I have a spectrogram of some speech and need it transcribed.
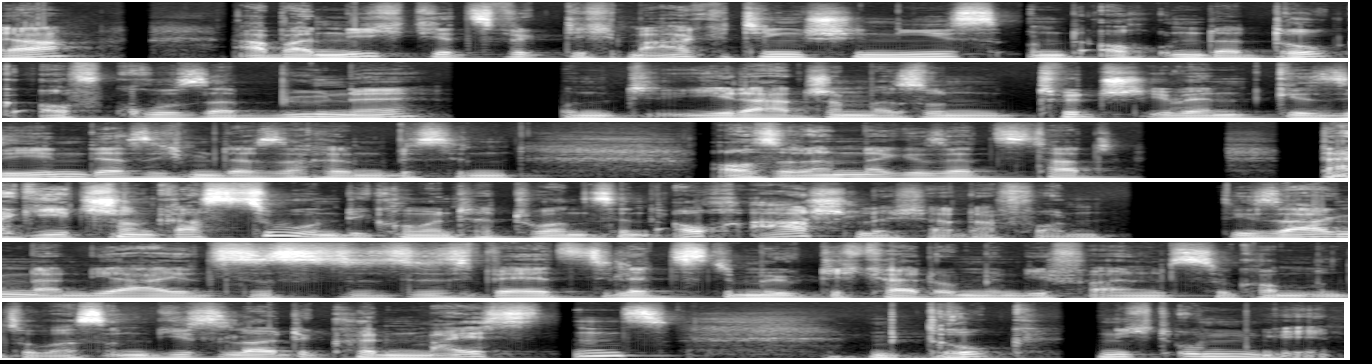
ja, aber nicht jetzt wirklich Marketing-Genies und auch unter Druck auf großer Bühne. Und jeder hat schon mal so ein Twitch-Event gesehen, der sich mit der Sache ein bisschen auseinandergesetzt hat. Da geht schon krass zu und die Kommentatoren sind auch Arschlöcher davon. Die sagen dann, ja, jetzt ist, das wäre jetzt die letzte Möglichkeit, um in die Finals zu kommen und sowas. Und diese Leute können meistens mit Druck nicht umgehen.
